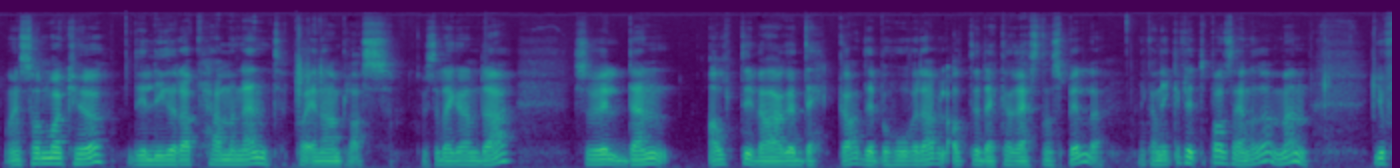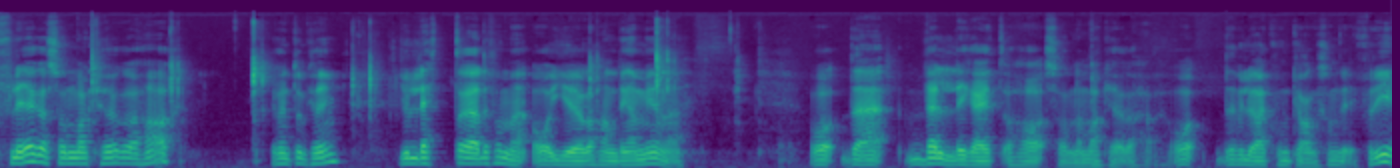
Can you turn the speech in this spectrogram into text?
Og en sånn markør de ligger da permanent på en eller annen plass. Hvis jeg legger den der, så vil den alltid være dekka. Det behovet der vil alltid dekke resten av spillet. Jeg kan ikke flytte på den senere, men jo flere sånne markører jeg har rundt omkring, jo lettere er det for meg å gjøre handlingene mine. Og det er veldig greit å ha sånne markører her. Og det vil være konkurranse om de. Fordi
